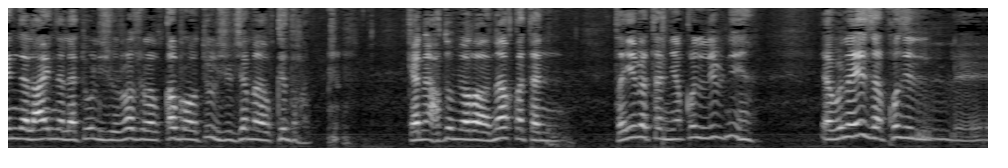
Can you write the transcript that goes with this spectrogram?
إن العين لا تولج الرجل القبر وتولج الجمل القدرة. كان أحدهم يرى ناقة طيبة يقول لابنه يا بني اذهب خذ ال-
